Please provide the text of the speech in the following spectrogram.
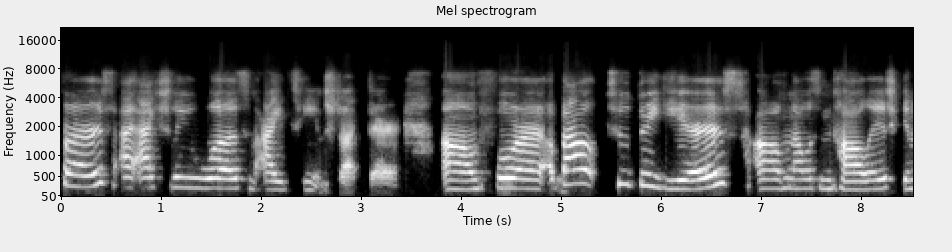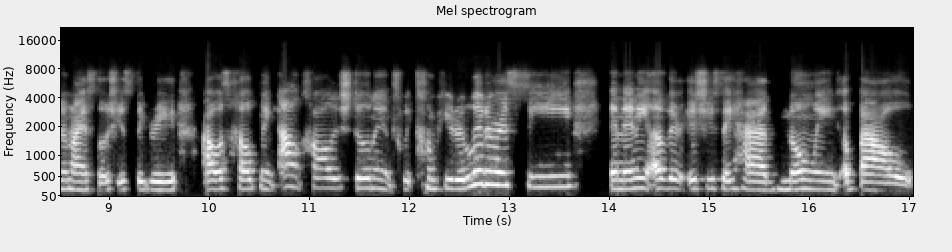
first, I actually was an IT instructor um, for about two, three years. Um, when I was in college, getting my associate's degree, I was helping out college students with computer literacy and any other issues they had knowing about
